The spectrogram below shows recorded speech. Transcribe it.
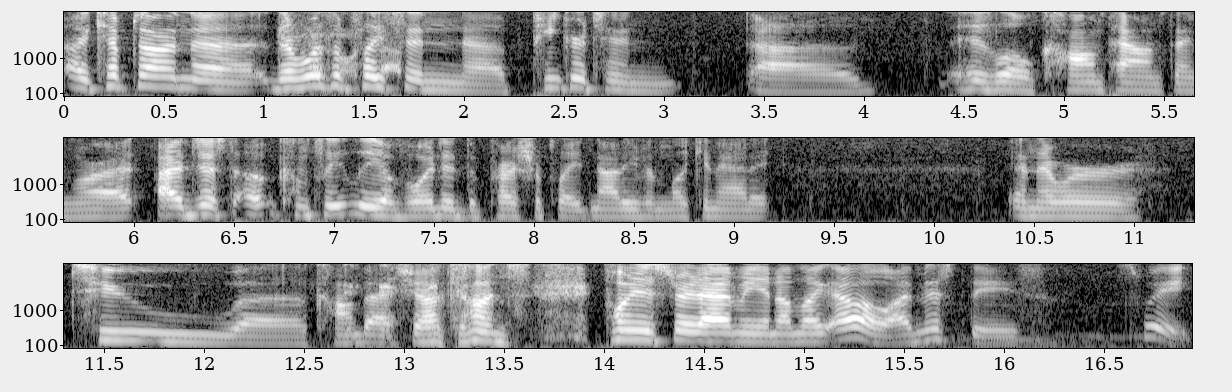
I kept on. Uh, there was a place in uh, Pinkerton, uh, his little compound thing, where I, I just uh, completely avoided the pressure plate, not even looking at it. And there were two uh, combat shotguns pointed straight at me, and I'm like, oh, I missed these. Sweet.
